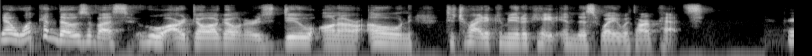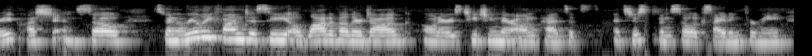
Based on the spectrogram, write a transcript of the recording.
Now, what can those of us who are dog owners do on our own to try to communicate in this way with our pets? Great question. So, it's been really fun to see a lot of other dog owners teaching their own pets. It's, it's just been so exciting for me.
